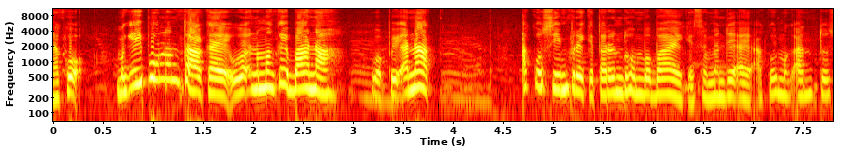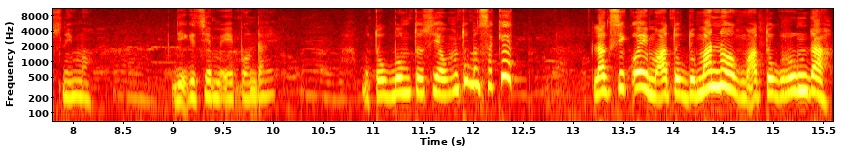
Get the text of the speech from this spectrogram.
Nako, mag-ipon lang ta kay wa naman kay bana. Wa pa'y anak. Ako simpre kita rin doon babae kay sa mandi ay ako mag-antos nimo. Di gid siya maipon dai. Mutugbong to siya, unto man sakit. Lagsik oy mo atog dumanog, mo atog runda.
